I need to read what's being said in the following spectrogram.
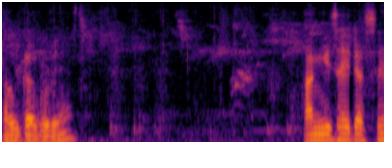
হালকা করে ফাঙ্গিসাইড আছে।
